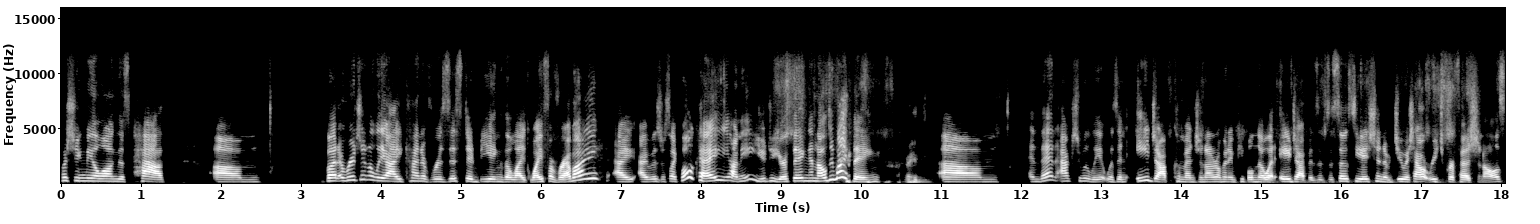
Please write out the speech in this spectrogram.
pushing me along this path. Um, but originally, I kind of resisted being the like wife of rabbi. I I was just like, well, okay, honey, you do your thing, and I'll do my thing. right. Um, and then actually, it was an AJOP convention. I don't know how many people know what AJOP is. It's Association of Jewish Outreach Professionals.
